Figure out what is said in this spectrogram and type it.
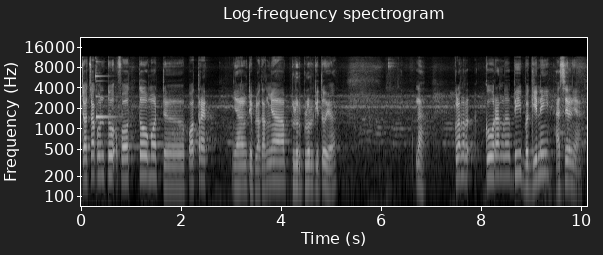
cocok untuk foto mode potret yang di belakangnya blur-blur gitu ya. Nah, kurang kurang lebih begini hasilnya.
